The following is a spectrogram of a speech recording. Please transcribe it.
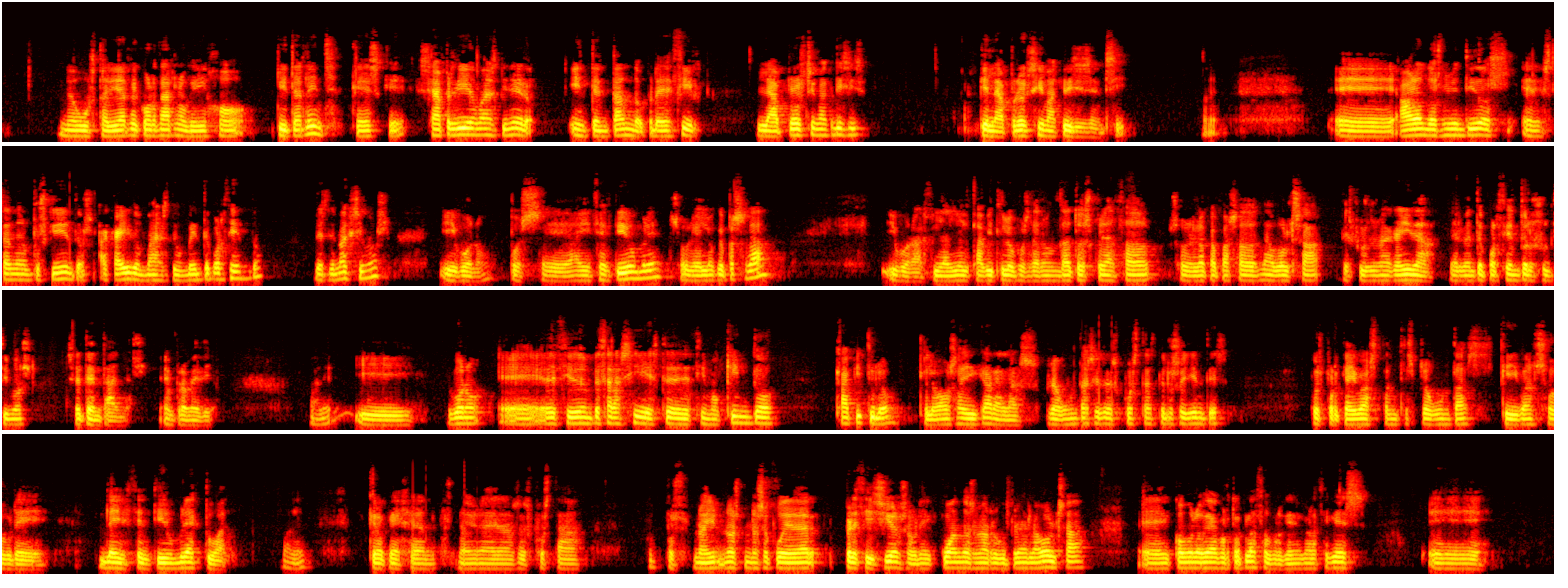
me gustaría recordar lo que dijo Peter Lynch, que es que se ha perdido más dinero intentando predecir la próxima crisis que la próxima crisis en sí. Eh, ahora en 2022 el Standard Poor's 500 ha caído más de un 20% desde máximos y bueno, pues eh, hay incertidumbre sobre lo que pasará y bueno, al final el capítulo pues dará un dato esperanzador sobre lo que ha pasado en la bolsa después de una caída del 20% en los últimos 70 años en promedio. Y, bueno, he decidido empezar así este decimoquinto capítulo que lo vamos a dedicar a las preguntas y respuestas de los oyentes, pues porque hay bastantes preguntas que iban sobre la incertidumbre actual. Creo que en general pues, no hay una respuesta pues no, hay, no, se puede dar precisión sobre cuándo se va a recuperar la bolsa, eh, cómo lo ve a corto plazo, porque me parece que es eh,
